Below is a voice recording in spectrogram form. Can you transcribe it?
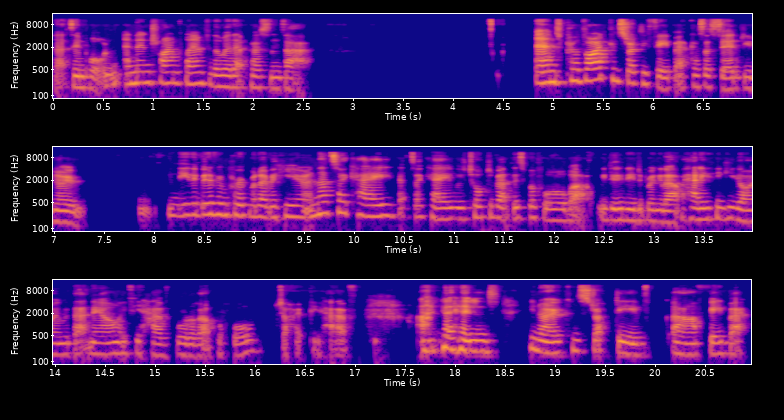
That's important. And then try and plan for the where that person's at. And provide constructive feedback. As I said, you know, need a bit of improvement over here and that's okay that's okay. We've talked about this before but we do need to bring it up. How do you think you're going with that now if you have brought it up before? Which i hope you have. And you know constructive uh, feedback.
